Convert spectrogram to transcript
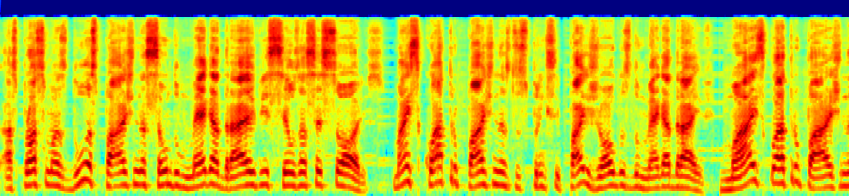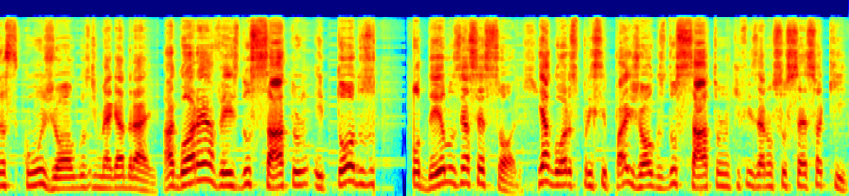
As próximas duas páginas são do Mega Drive e seus acessórios. Mais quatro páginas dos principais jogos do Mega Drive. Mais quatro páginas com os jogos de Mega Drive. Agora é a vez do Saturn e todos os modelos e acessórios. E agora os principais jogos do Saturn que fizeram sucesso aqui.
